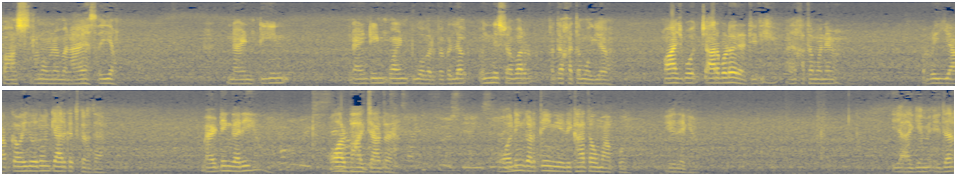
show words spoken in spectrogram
पाँच रन हमने बनाए सही है। Nineteen nineteen point two over पर मतलब उन्नीस ओवर पता ख़त्म हो गया। पाँच बहुत चार बड़े रहती थी ख़त्म होने में। और भाई आपका भाई तो बताऊँ क्या हरकत करता है? बैटिंग करी और भाग जाता है। बॉलिंग करते ही नहीं, दिखाता हूँ मैं आपको। ये देखें। ये आगे में इधर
